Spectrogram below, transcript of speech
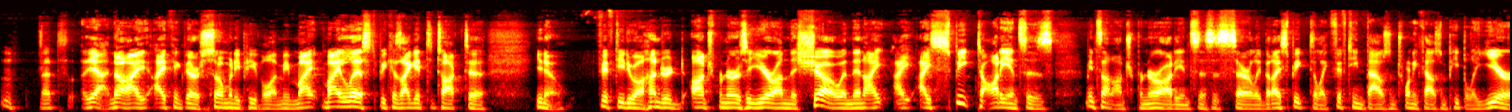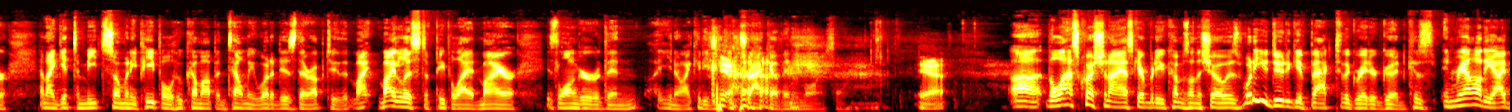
Hmm, that's yeah. No, I I think there are so many people. I mean, my my list because I get to talk to, you know. 50 to 100 entrepreneurs a year on this show. And then I, I, I, speak to audiences. I mean, it's not entrepreneur audience necessarily, but I speak to like 15,000, 20,000 people a year. And I get to meet so many people who come up and tell me what it is they're up to that my, my list of people I admire is longer than, you know, I could even keep track of anymore. So, yeah. Uh, the last question I ask everybody who comes on the show is, what do you do to give back to the greater good? Because in reality, I.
